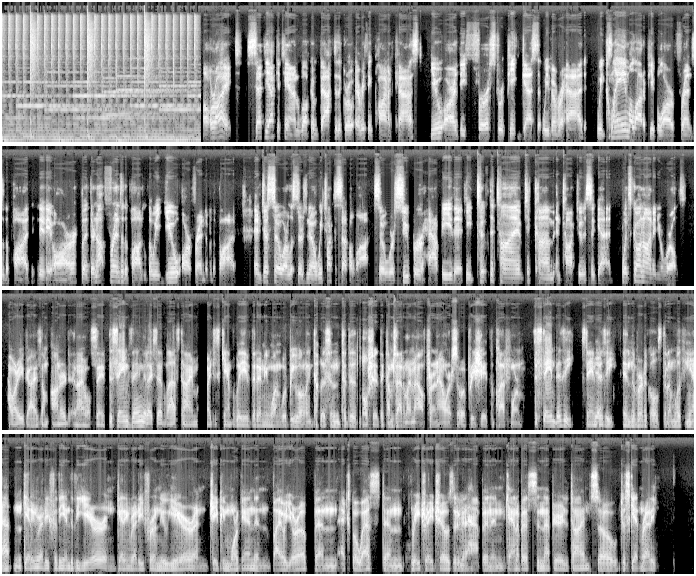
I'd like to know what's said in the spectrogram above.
Right. Seth Yakatan, welcome back to the Grow Everything podcast. You are the first repeat guest that we've ever had. We claim a lot of people are friends of the pod. They are, but they're not friends of the pod the way you are friend of the pod. And just so our listeners know, we talk to Seth a lot. So we're super happy that he took the time to come and talk to us again. What's going on in your world? How are you guys? I'm honored, and I will say the same thing that I said last time. I just can't believe that anyone would be willing to listen to the bullshit that comes out of my mouth for an hour. So appreciate the platform. Just staying busy, staying yeah. busy in the verticals that I'm looking at and getting ready for the end of the year and getting ready for a new year and JP Morgan and Bio Europe and Expo West and three trade shows that are going to happen in cannabis in that period of time. So just getting ready.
